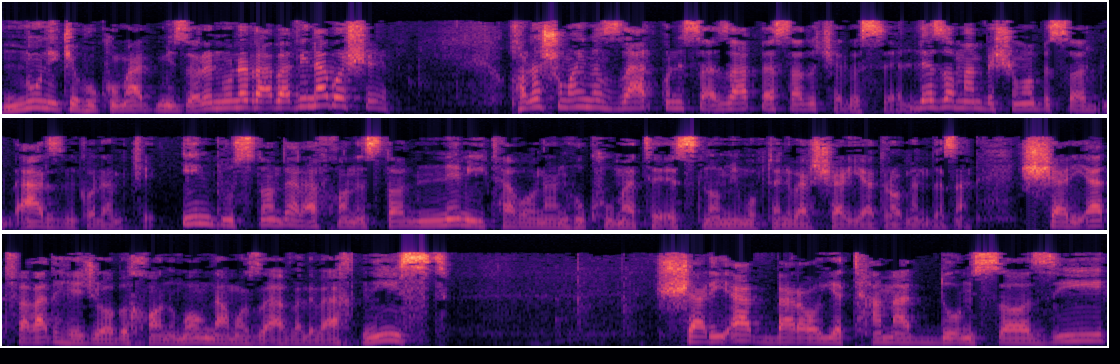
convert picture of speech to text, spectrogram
نونی که حکومت می‌ذاره نون ربوی نباشه. حالا شما اینو ضرب کنید ضرب در 143 لذا من به شما به عرض می‌کنم که این دوستان در افغانستان نمی‌توانند حکومت اسلامی مبتنی بر شریعت را بندازن شریعت فقط حجاب خانوما و نماز اول وقت نیست. شریعت برای تمدن سازی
